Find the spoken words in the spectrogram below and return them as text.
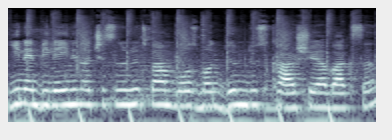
Yine bileğinin açısını lütfen bozma. Dümdüz karşıya baksın.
